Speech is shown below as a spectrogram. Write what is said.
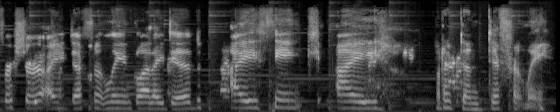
for sure. I definitely am glad I did. I think I what I've done differently.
